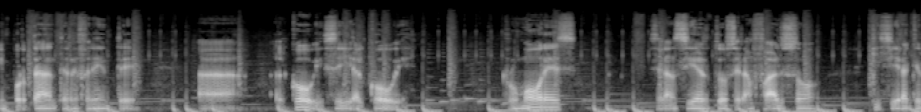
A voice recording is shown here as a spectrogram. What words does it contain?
importante referente al COVID, sí, al COVID. Rumores, serán ciertos, serán falsos. Quisiera que,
